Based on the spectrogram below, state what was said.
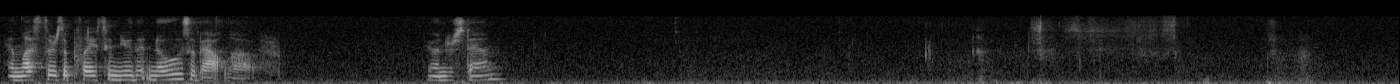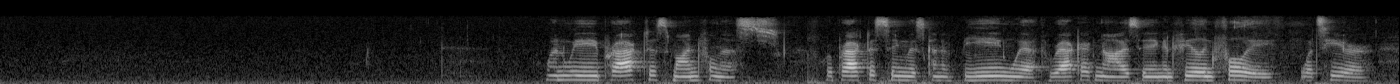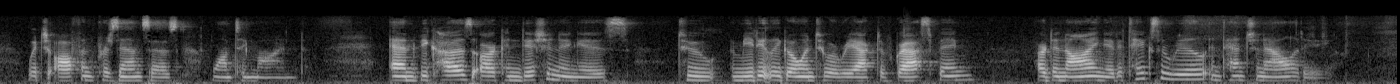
unless there's a place in you that knows about love. You understand? When we practice mindfulness, we're practicing this kind of being with, recognizing and feeling fully what's here, which often presents as wanting mind. And because our conditioning is to immediately go into a reactive grasping or denying it, it takes a real intentionality.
